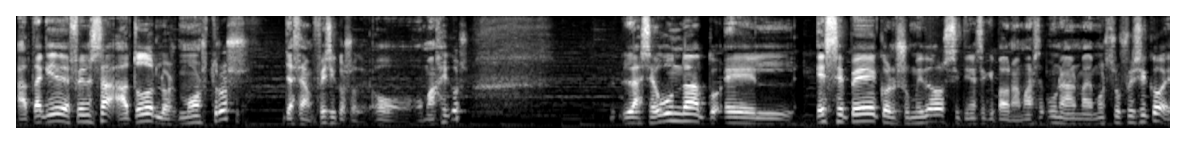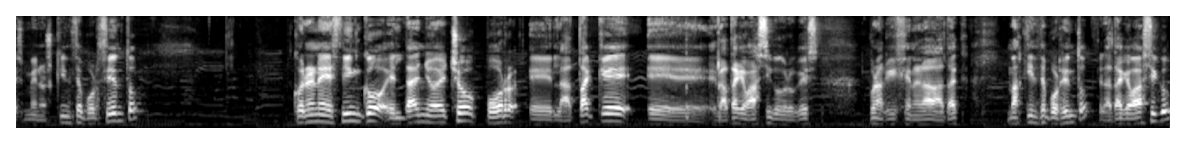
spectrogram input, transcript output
ataque y defensa a todos los monstruos, ya sean físicos o, mágicos. La segunda, el SP consumido, si tienes equipado una, una arma de monstruo físico, es menos 15%. Con N5 el daño hecho por el ataque, eh, el ataque básico creo que es, bueno aquí general ataque, más 15%, el ataque básico.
